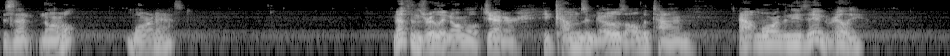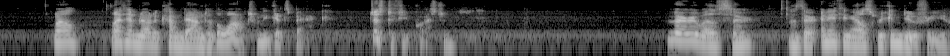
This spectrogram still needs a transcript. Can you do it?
Is that normal? Morin asked. Nothing's really normal with Jenner. He comes and goes all the time. Out more than he's in, really. Well, let him know to come down to the watch when he gets back. Just a few questions. Very well, sir. Is there anything else we can do for you?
